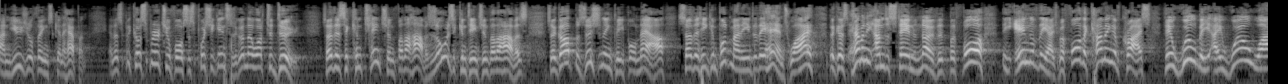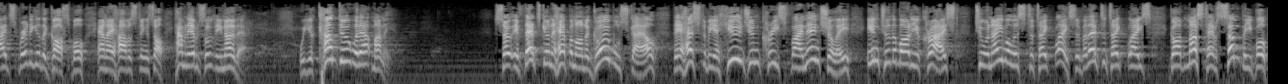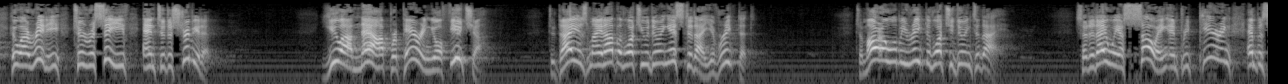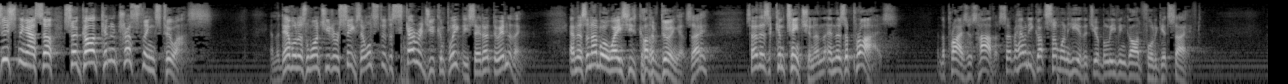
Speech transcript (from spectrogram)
unusual things can happen. And it's because spiritual forces push against us. We've got to know what to do. So there's a contention for the harvest. There's always a contention for the harvest. So God positioning people now so that He can put money into their hands. Why? Because how many understand and know that before the end of the age, before the coming of Christ, there will be a worldwide spreading of the gospel and a harvesting of soul. How many absolutely know that? Well, you can't do it without money. So, if that's going to happen on a global scale, there has to be a huge increase financially into the body of Christ to enable this to take place. And for that to take place, God must have some people who are ready to receive and to distribute it. You are now preparing your future. Today is made up of what you were doing yesterday. You've reaped it. Tomorrow will be reaped of what you're doing today. So today we are sowing and preparing and positioning ourselves so God can entrust things to us. And the devil doesn't want you to receive, so he wants to discourage you completely, so don't do anything. And there's a number of ways he's got of doing it, say. So there's a contention and, and there's a prize. And the prize is harvest. So how many got someone here that you're believing God for to get saved?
